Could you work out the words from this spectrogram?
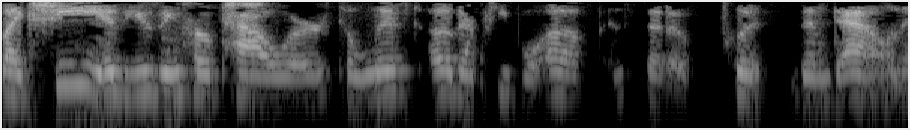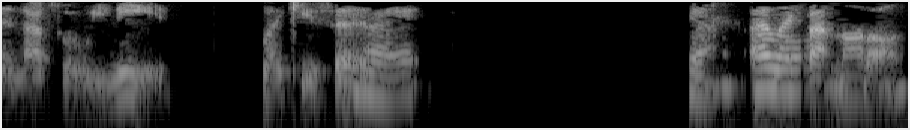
Like she is using her power to lift other people up instead of put them down and that's what we need like you said. Right. Yeah i like that model.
